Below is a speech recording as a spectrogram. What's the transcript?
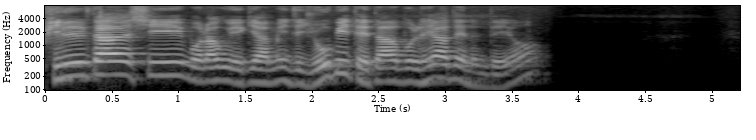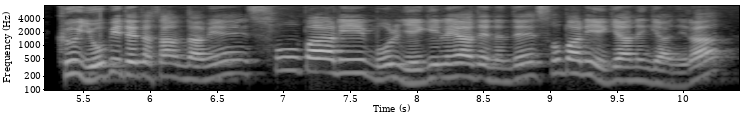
빌닷이 뭐라고 얘기하면 이제 욥이 대답을 해야 되는데요. 그 욥이 대답한 다음에 소발이 뭘 얘기를 해야 되는데 소발이 얘기하는 게 아니라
